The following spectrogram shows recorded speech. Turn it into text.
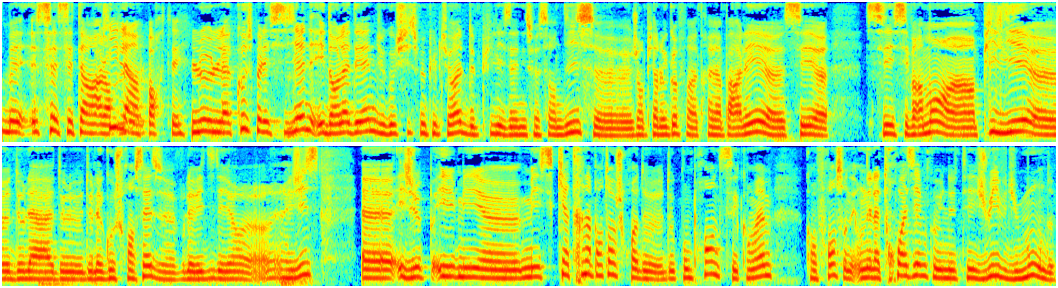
mais c'est, un, Qui l'a importé? La cause palestinienne est dans l'ADN du gauchisme culturel depuis les années 70. Jean-Pierre Le Goff en a très bien parlé. c'est c'est vraiment un pilier euh, de la, de, la gauche française, vous l'avez dit d'ailleurs, euh, Régis. Euh, et je, mais, mais ce qui est très important, je crois, de, comprendre, c'est quand même qu'en France, on est, on est, la troisième communauté juive du monde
